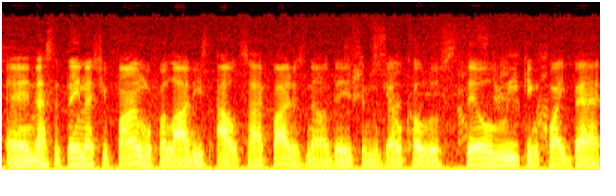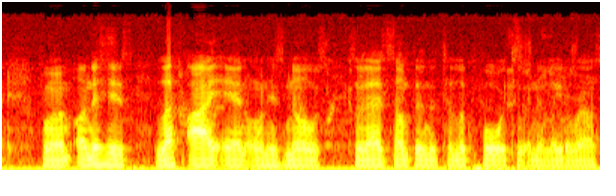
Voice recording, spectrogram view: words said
And that's the thing that you find with a lot of these outside fighters nowadays. And Miguel Cotto's still leaking quite bad from under his left eye and on his nose. So that's something to look forward to in the later rounds.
